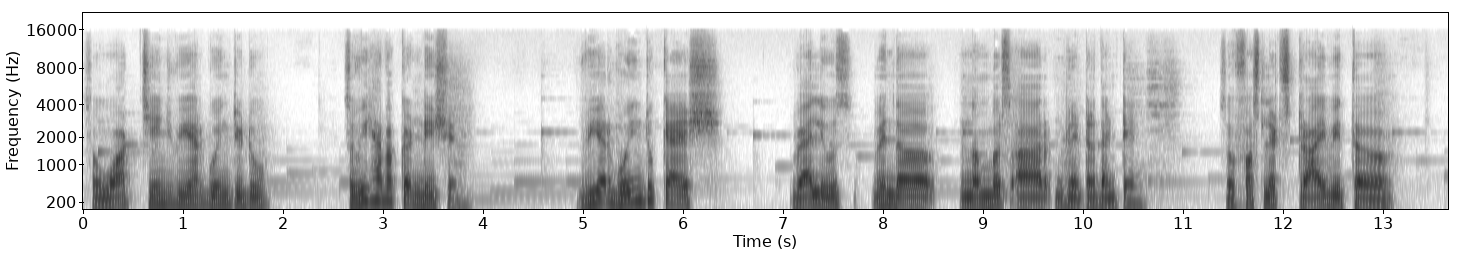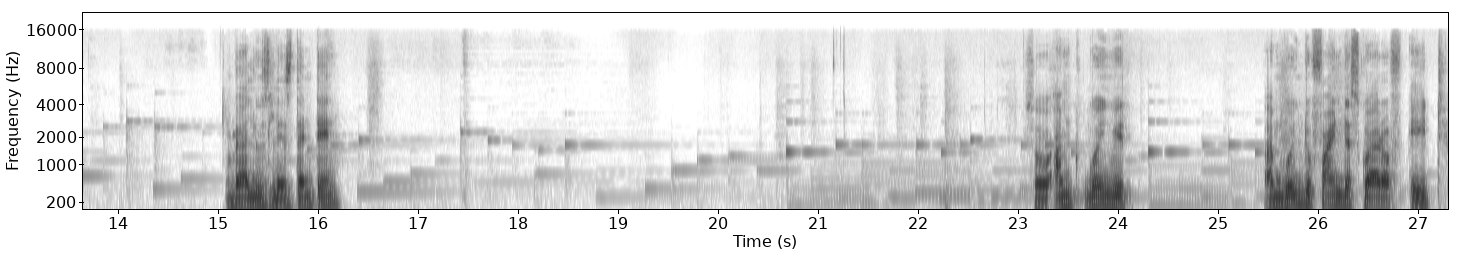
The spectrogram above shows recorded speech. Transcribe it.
So what change we are going to do so we have a condition. We are going to cache values when the numbers are greater than 10 so first let's try with uh, values less than 10 so i'm going with i'm going to find the square of 8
